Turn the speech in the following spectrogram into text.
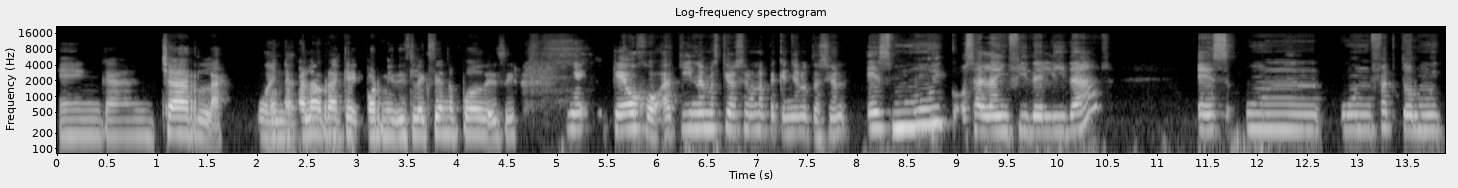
engancharla. Otra palabra que por mi dislexia no puedo decir. Que, que, ojo, aquí nada más quiero hacer una pequeña anotación. Es muy, o sea, la infidelidad es un, factor muy,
